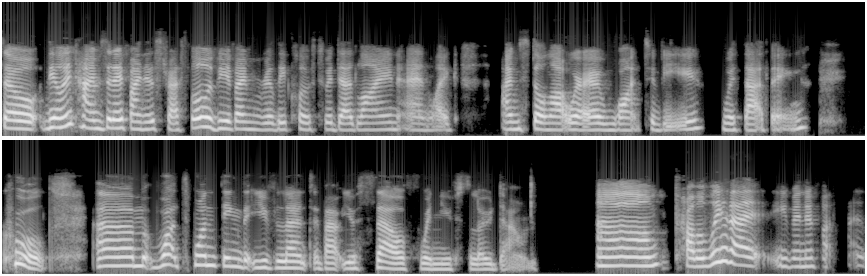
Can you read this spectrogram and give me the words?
So the only times that I find it stressful would be if I'm really close to a deadline and like I'm still not where I want to be with that thing. Cool. Um, what's one thing that you've learned about yourself when you've slowed down? Um, probably that even if I,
